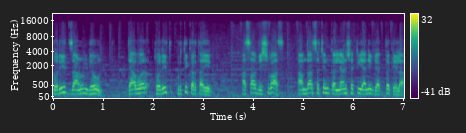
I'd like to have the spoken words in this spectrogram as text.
त्वरित जाणून घेऊन त्यावर त्वरित कृती करता येईल असा विश्वास आमदार सचिन कल्याण शेट्टी यांनी व्यक्त केला.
